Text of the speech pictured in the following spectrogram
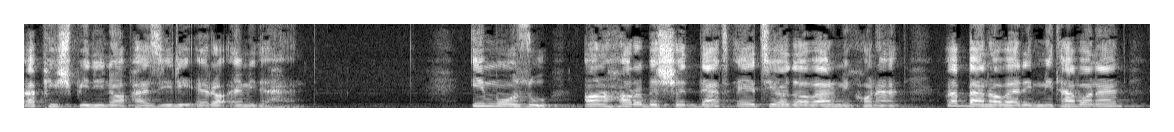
و پیشبینی ناپذیری ارائه می دهند. این موضوع آنها را به شدت اعتیاد آور می کند و بنابراین می توانند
